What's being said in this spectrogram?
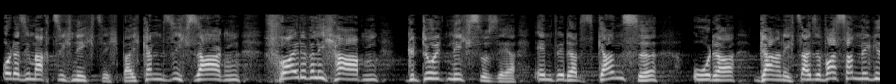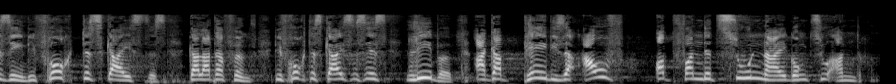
oder sie macht sich nicht sichtbar. Ich kann sich sagen, Freude will ich haben, Geduld nicht so sehr. Entweder das Ganze oder gar nichts. Also was haben wir gesehen? Die Frucht des Geistes, Galater 5. Die Frucht des Geistes ist Liebe, Agape, diese aufopfernde Zuneigung zu anderen.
